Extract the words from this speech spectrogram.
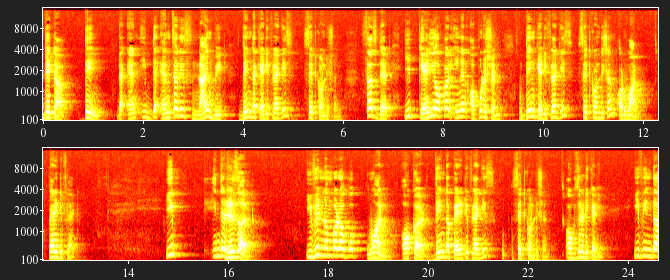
data then the if the answer is 9 bit then the carry flag is set condition such that if carry occur in an operation then carry flag is set condition or 1 parity flag. If in the result even number of 1 occur then the parity flag is set condition auxiliary carry. If in the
